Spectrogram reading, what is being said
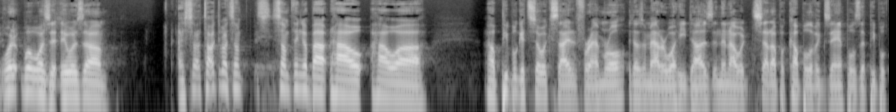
what what was it? It was. Um, I saw talked about some something about how how uh, how people get so excited for Emeril. It doesn't matter what he does, and then I would set up a couple of examples that people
